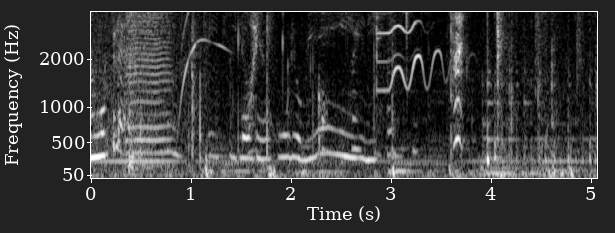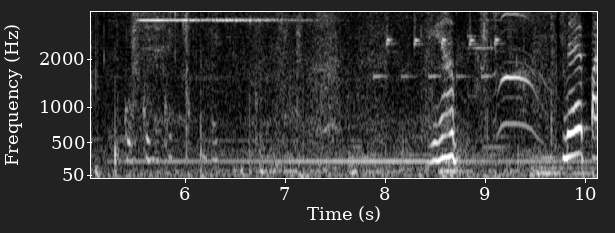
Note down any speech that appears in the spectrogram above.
างนู้นก็ได้เร็วเร็วเดี๋ยวแม่กดกดกดเงียบแม่ไป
